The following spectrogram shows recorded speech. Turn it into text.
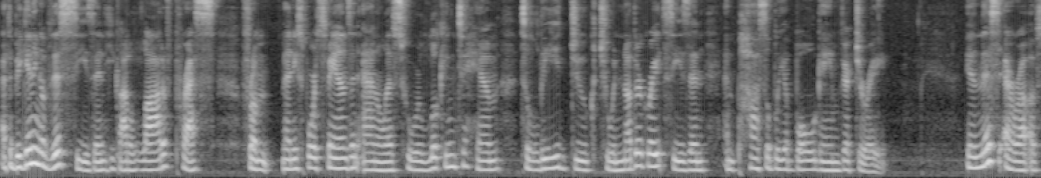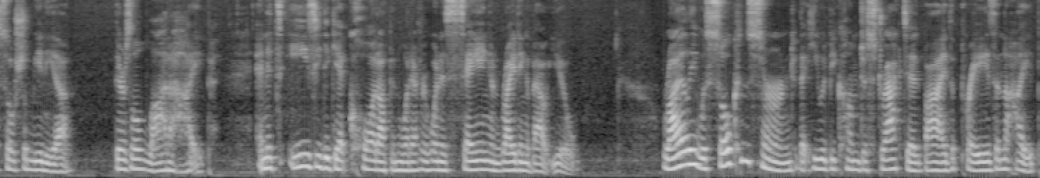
At the beginning of this season, he got a lot of press from many sports fans and analysts who were looking to him to lead Duke to another great season and possibly a bowl game victory. In this era of social media, there's a lot of hype, and it's easy to get caught up in what everyone is saying and writing about you. Riley was so concerned that he would become distracted by the praise and the hype,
